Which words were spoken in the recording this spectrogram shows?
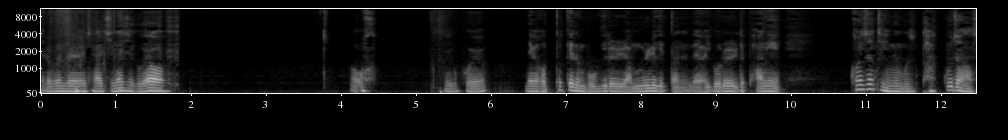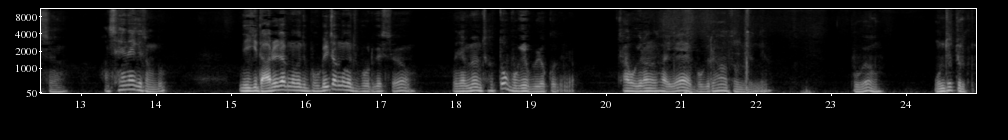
여러분들 잘 지내시고요. 어, 이거 보여요? 내가 어떻게든 모기를 안 물리겠다는 내가 이거를 내 방에 콘센트 있는 곳을 다 꽂아놨어요. 한 3, 4개 정도? 근데 이게 나를 잡는 건지 모기를 잡는 건지 모르겠어요. 왜냐면 저 또 모기에 물렸거든요. 자고 일어나는 사이에 모기를 하나 더 물렸네요. 뭐야? 언제 또 이렇게.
